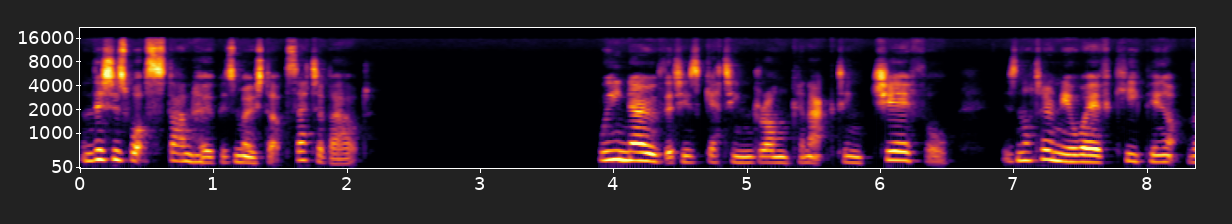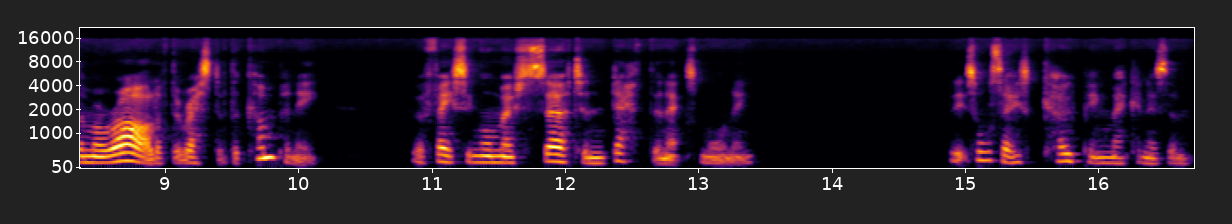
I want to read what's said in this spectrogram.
and this is what Stanhope is most upset about. We know that his getting drunk and acting cheerful is not only a way of keeping up the morale of the rest of the company, who are facing almost certain death the next morning, but it's also his coping mechanism.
